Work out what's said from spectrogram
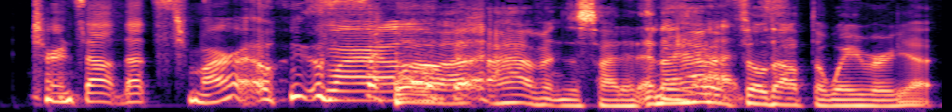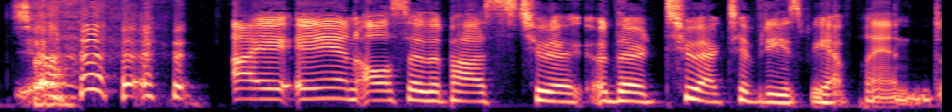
Turns out that's tomorrow. Tomorrow. well, I, I haven't decided, and I haven't filled out the waiver yet. So I and also the past two there are two activities we have planned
